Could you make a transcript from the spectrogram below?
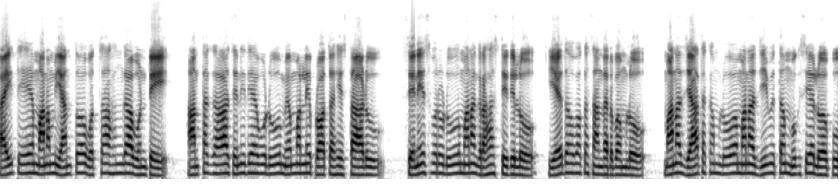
అయితే మనం ఎంతో ఉత్సాహంగా ఉంటే అంతగా శనిదేవుడు మిమ్మల్ని ప్రోత్సహిస్తాడు. శనీశ్వరుడు మన గ్రహస్థితిలో ఏదో ఒక సందర్భంలో మన జాతకంలో మన జీవితం ముగిసేలోపు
